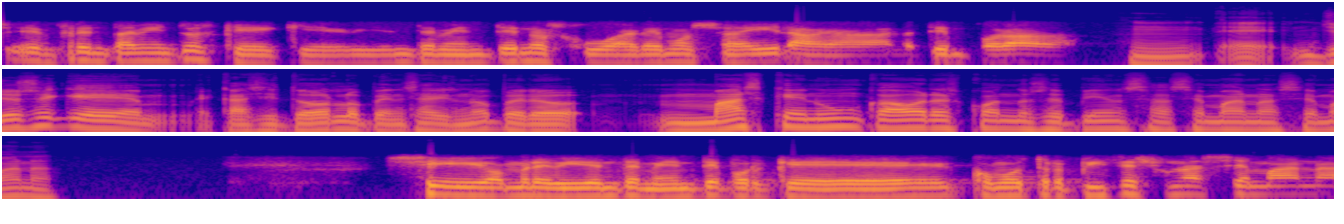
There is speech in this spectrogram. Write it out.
enfrentamientos que, evidentemente nos jugaremos a ir a, la temporada. Mm, eh, yo sé que casi todos lo pensáis, ¿no? Pero más que nunca ahora es cuando se piensa semana a semana. Sí, hombre, evidentemente, porque como tropices una semana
